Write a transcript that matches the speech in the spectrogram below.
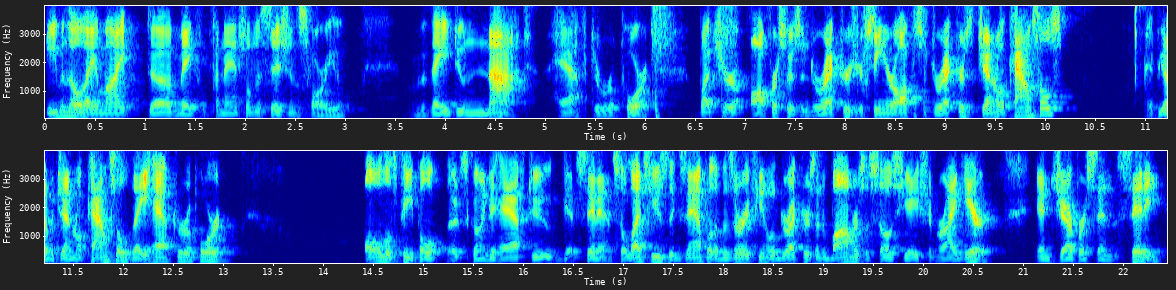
Even though they might uh, make financial decisions for you, they do not have to report. But your officers and directors, your senior officers, directors, general counsels, if you have a general counsel, they have to report all those people that's going to have to get sit in. So let's use the example of the Missouri Funeral Directors and Embalmers Association right here in Jefferson City.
